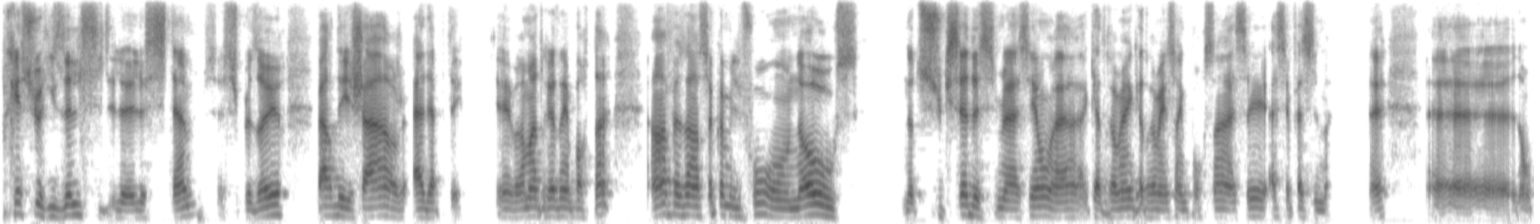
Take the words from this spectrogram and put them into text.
pressuriser le, système, si je peux dire, par des charges adaptées. C'est vraiment très important. En faisant ça comme il faut, on hausse notre succès de simulation à 80-85 assez, assez facilement. Hein. donc,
